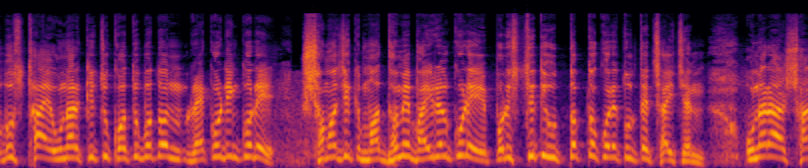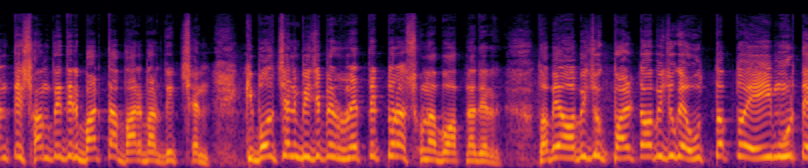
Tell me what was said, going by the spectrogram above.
অবস্থায় উনার কিছু কথোপকথন রেকর্ডিং করে সামাজিক মাধ্যমে ভাইরাল করে পরিস্থিতি উত্তপ্ত করে তুলতে চাইছেন। ওনারা শান্তি সম্প্রীতির বার্তা বারবার দিচ্ছেন। কি বলছেন বিজেপির নেতৃত্বরা শোনাবো আপনাদের। তবে অভিযোগ, পাল্টা অভিযোগে উত্তপ্ত এই মুহূর্তে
